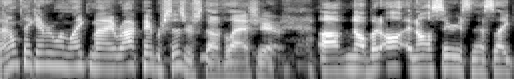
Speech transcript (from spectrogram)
I don't think everyone liked my rock paper scissors stuff last year. Um, no, but all in all seriousness, like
